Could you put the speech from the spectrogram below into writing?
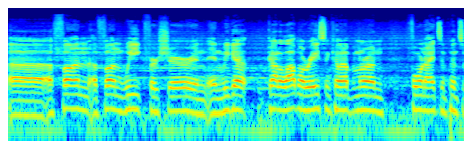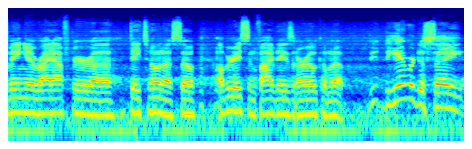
uh, a fun a fun week for sure, and, and we got got a lot more racing coming up. I'm gonna run four nights in Pennsylvania right after uh, Daytona, so I'll be racing five days in a row coming up. Do, do you ever just say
